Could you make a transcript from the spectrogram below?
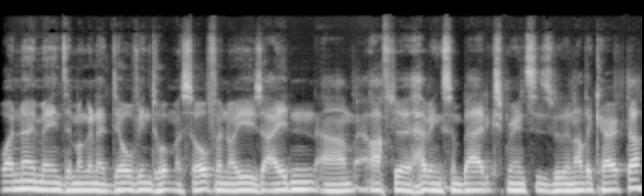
by no means am I going to delve into it myself. And I use Aidan um, after having some bad experiences with another character.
